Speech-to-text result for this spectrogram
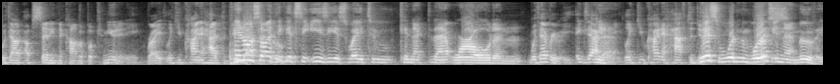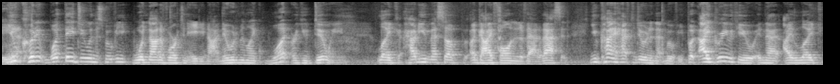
without upsetting the comic book community, right? Like you kind of had to do. and also I that think it's the easiest way to connect that world and with every exactly Yeah. like you kind of have to do this it. wouldn't work This- in that movie. You yeah. couldn't. What they do in this movie would not have worked in '89. They would have been like, "What are you doing? Like, how do you mess up a guy falling in a vat of acid?" You kind of have to do it in that movie. But I agree with you in that I like,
